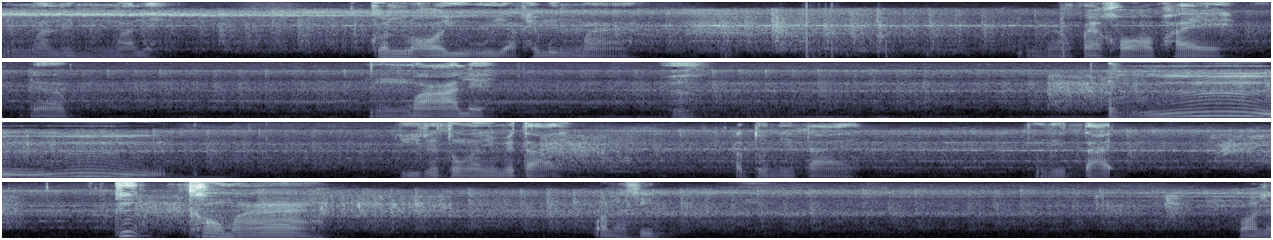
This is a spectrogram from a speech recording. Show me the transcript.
มึงมาเลย มึงมาเลย ก็รออยู่อยากให้มึงมาไปขออภัยนะครับ มึงมาเลย อือดีนะตรงนั้นยังไม่ตาย เอาตัวนี้ตาย ตัวนี้ตายกึกเข้ามาปรสิตปร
